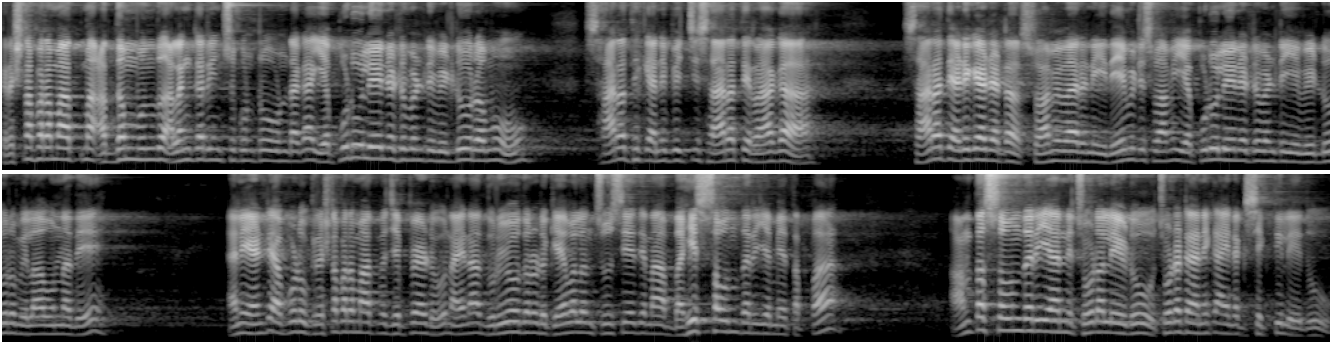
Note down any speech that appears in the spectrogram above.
కృష్ణ పరమాత్మ అద్దం ముందు అలంకరించుకుంటూ ఉండగా ఎప్పుడూ లేనటువంటి విడ్డూరము సారథికి అనిపించి సారథి రాగా సారథి అడిగాడట స్వామివారిని ఇదేమిటి స్వామి ఎప్పుడూ లేనటువంటి ఈ విడ్డూరం ఇలా ఉన్నదే? అని అంటే అప్పుడు కృష్ణ పరమాత్మ చెప్పాడు నాయన దుర్యోధనుడు కేవలం చూసేది నా బహిస్సౌందర్యమే తప్ప అంతఃసౌందర్యాన్ని చూడలేడు చూడటానికి ఆయనకు శక్తి లేదు.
